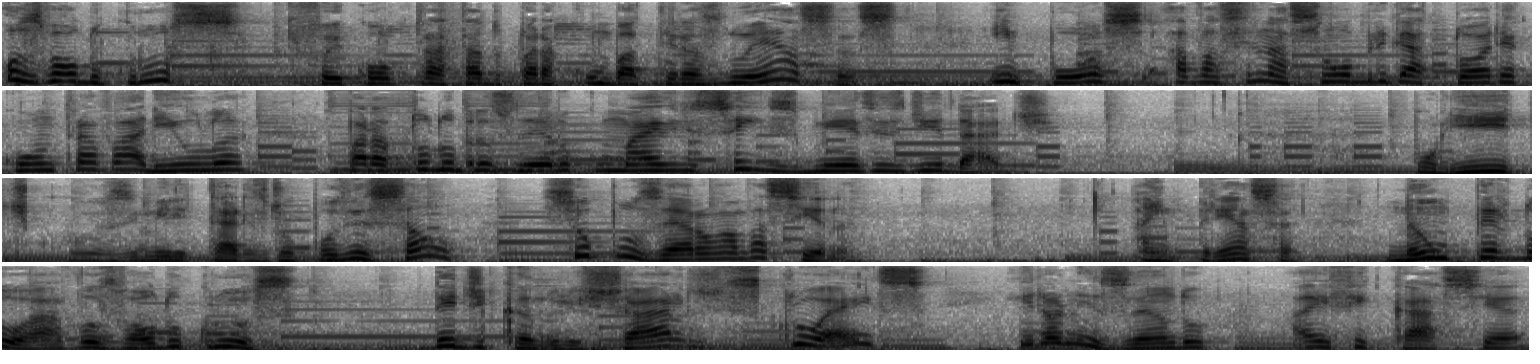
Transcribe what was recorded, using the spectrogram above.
Oswaldo Cruz, que foi contratado para combater as doenças, impôs a vacinação obrigatória contra a varíola para todo brasileiro com mais de seis meses de idade. Políticos e militares de oposição se opuseram à vacina. A imprensa não perdoava Oswaldo Cruz, dedicando-lhe charges cruéis, ironizando a eficácia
